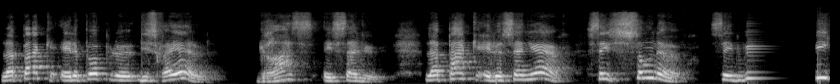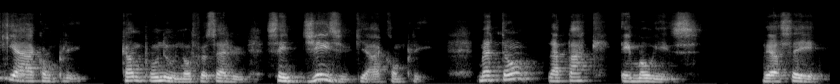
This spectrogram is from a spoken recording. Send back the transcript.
La Pâque et le peuple d'Israël, grâce et salut. La Pâque et le Seigneur, c'est son œuvre. C'est lui qui a accompli. Comme pour nous, notre salut. C'est Jésus qui a accompli. Maintenant, la Pâque et Moïse. Versets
